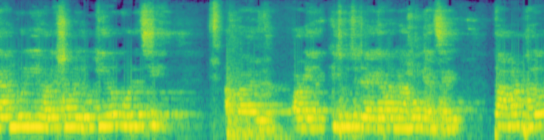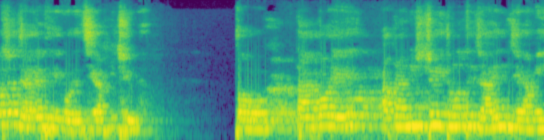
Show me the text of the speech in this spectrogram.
গানগুলি অনেক সময় লুকিয়েও করেছি আবার অনেক কিছু কিছু জায়গায় আমার নামও গেছে। তো আমার ভালোবাসার জায়গা থেকে করেছি আর কিছুই না। তো তারপরে আপনারা নিশ্চয়ই ইতিমধ্যে জানেন যে আমি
